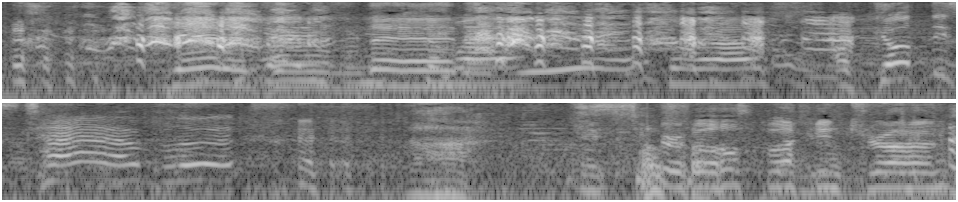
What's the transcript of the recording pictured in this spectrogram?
Time. Getting from somewhere, somewhere else. I've got this tablet. Ah, it's so We're all fucking drunk.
